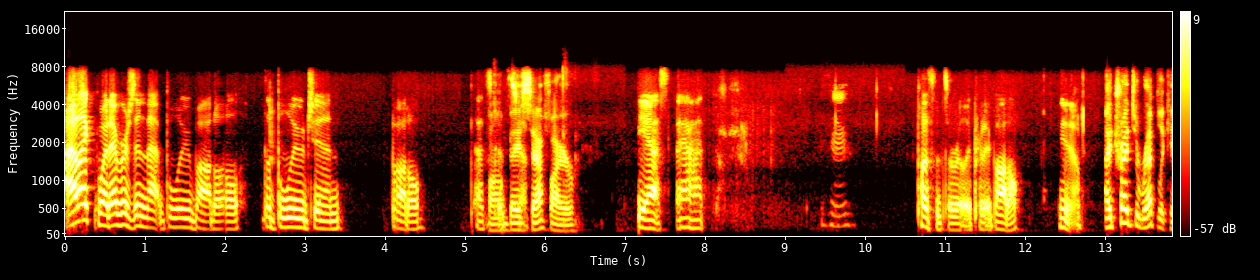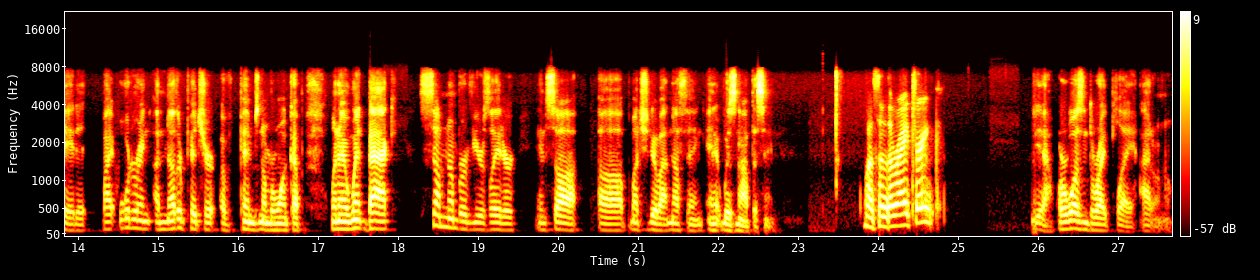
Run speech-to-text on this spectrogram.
I like whatever's in that blue bottle, the blue gin bottle. That's good Bombay stuff. Sapphire. Yes, that. hmm Plus, it's a really pretty bottle. You know. I tried to replicate it by ordering another pitcher of Pimm's number one cup when I went back some number of years later and saw uh, Much Ado About Nothing, and it was not the same. Wasn't the right drink. Yeah, or wasn't the right play. I don't know.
